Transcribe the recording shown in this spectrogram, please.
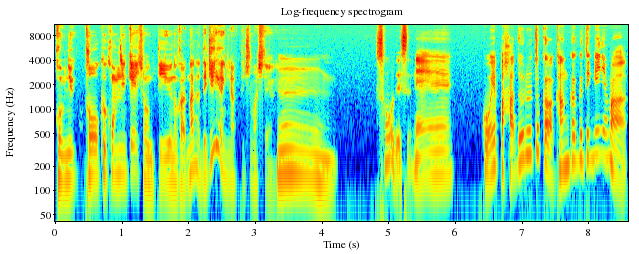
コミュニ、トークコミュニケーションっていうのが、なんかできるようになってきましたよね。うん。そうですね。こう、やっぱハドルとかは感覚的には、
